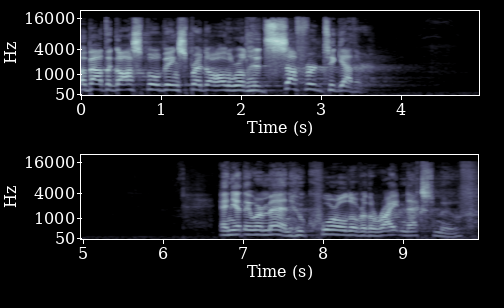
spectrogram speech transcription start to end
about the gospel being spread to all the world, had suffered together. And yet they were men who quarreled over the right next move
